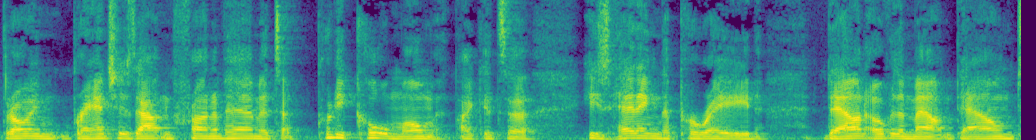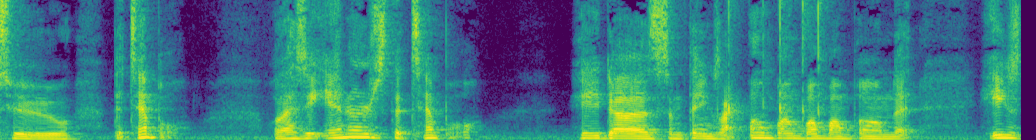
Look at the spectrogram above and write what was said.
throwing branches out in front of him. It's a pretty cool moment. Like it's a, he's heading the parade down over the mountain, down to the temple. Well, as he enters the temple, he does some things like boom, boom, boom, boom, boom, that he's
